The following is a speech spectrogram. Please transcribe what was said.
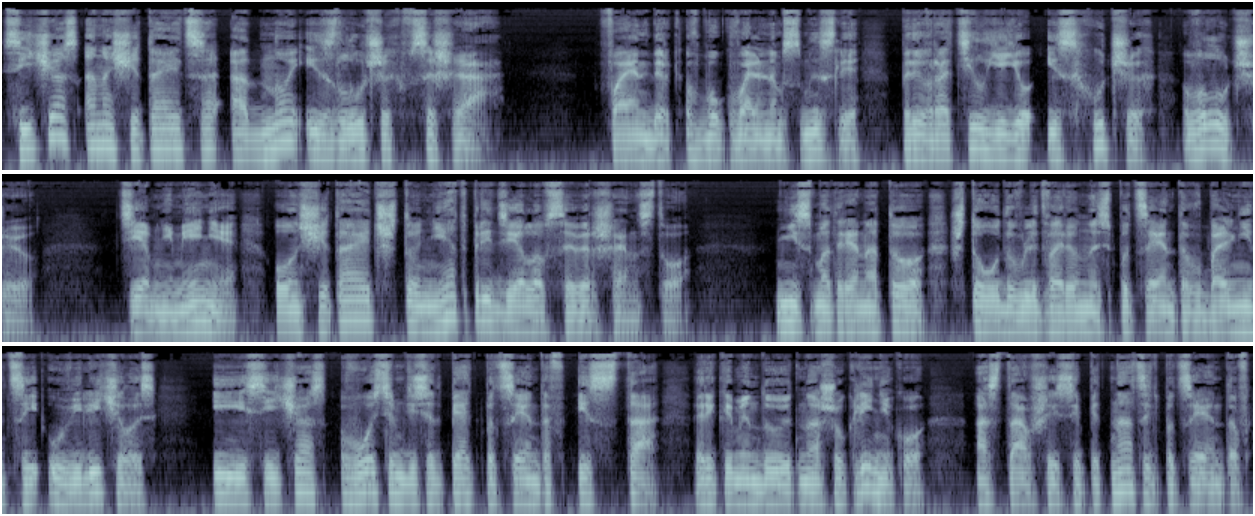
Сейчас она считается одной из лучших в США. Файнберг в буквальном смысле превратил ее из худших в лучшую. Тем не менее, он считает, что нет пределов совершенству. Несмотря на то, что удовлетворенность пациентов больницей увеличилась, и сейчас 85 пациентов из 100 рекомендуют нашу клинику, оставшиеся 15 пациентов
